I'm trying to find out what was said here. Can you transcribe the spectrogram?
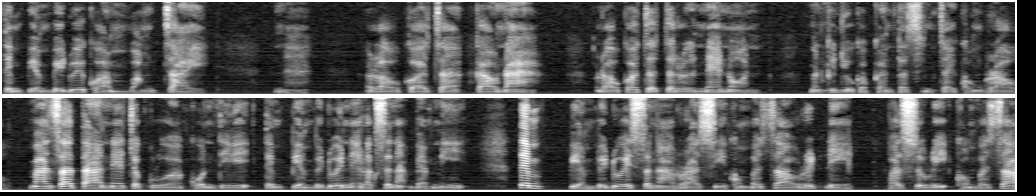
เต็มเปี่ยมไปด้วยความหวังใจนะเราก็จะก้าวหน้า เราก็จะเจริญแน่นอน มันขึ้นอยู่กับการตัดสินใจของเรา มารซาตานเนี่ยจะกลัวคนที่เต็มเปี่ยมไปด้วยในลักษณะแบบนี้ เต็มเปี่ยมไปด้วยสง่าราศีของพระเจ้าฤทธิเดชพระสุริของพระเจ้า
